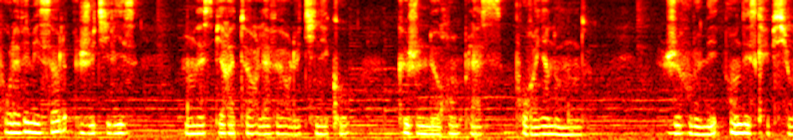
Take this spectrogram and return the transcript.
Pour laver mes sols, j'utilise mon aspirateur laveur, le Tineco, que je ne remplace pour rien au monde. Je vous le mets en description.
